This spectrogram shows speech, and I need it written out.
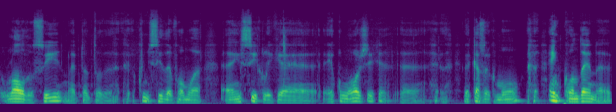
Laudo Si, não é? portanto, conhecida como a, encíclica ecológica a, da Casa Comum, em que condena,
